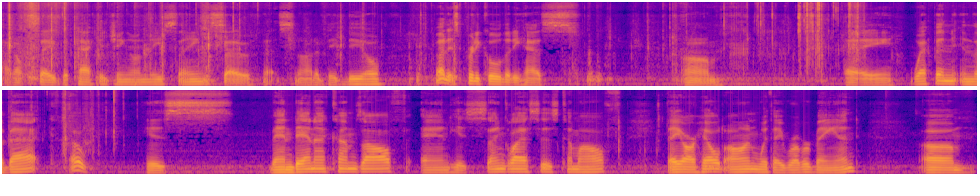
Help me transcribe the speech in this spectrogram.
I don't save the packaging on these things, so that's not a big deal. But it's pretty cool that he has um, a weapon in the back. Oh, his bandana comes off and his sunglasses come off. They are held on with a rubber band. Um,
